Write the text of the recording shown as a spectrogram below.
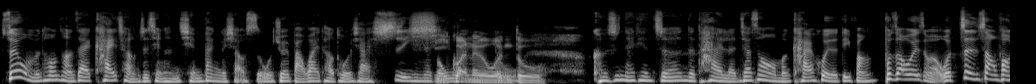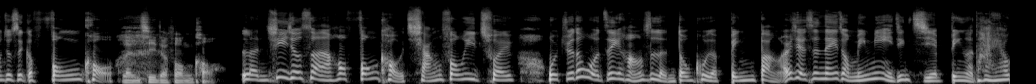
所以我们通常在开场之前，可能前半个小时，我就会把外套脱下来，适应那个。习惯那个温度。可是那天真的太冷，加上我们开会的地方，不知道为什么，我正上方就是一个风口，冷气的风口。冷气就算，然后风口强风一吹，我觉得我自己好像是冷冻库的冰棒，而且是那一种明明已经结冰了，它还要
